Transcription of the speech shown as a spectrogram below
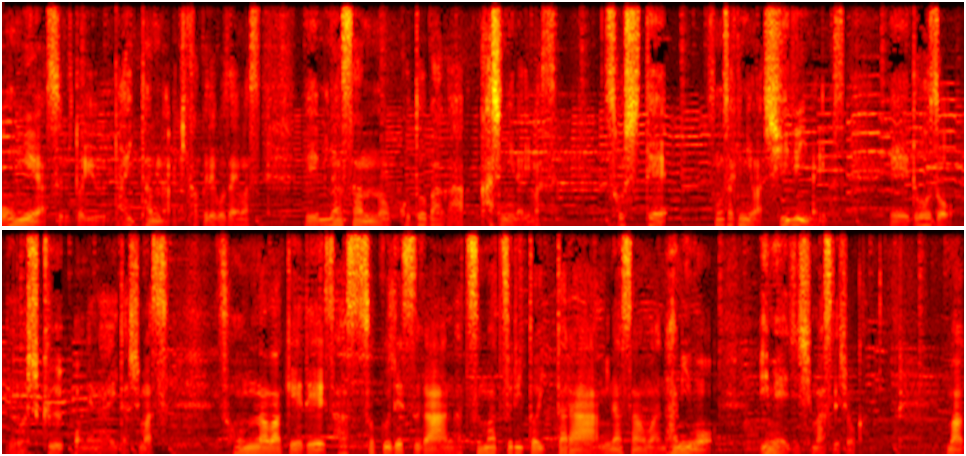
オンエアするという大胆な企画でございます、えー皆さんの言葉が歌詞になります。そしてその先には CD になります、えーどうぞよろしくお願いいたします。そんなわけで早速ですが夏祭りといったら皆さんは何をイメージしますでしょうか？ま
